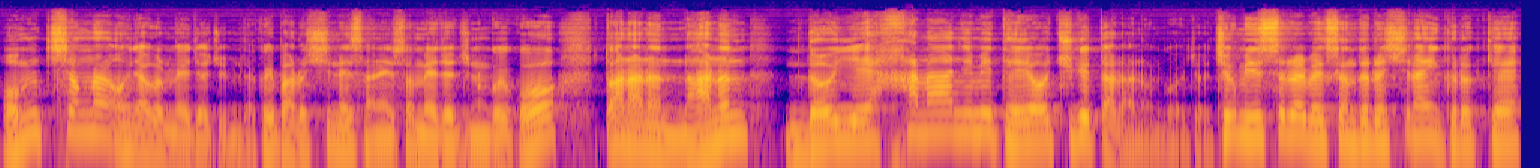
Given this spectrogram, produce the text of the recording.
엄청난 언약을 맺어줍니다. 그게 바로 신의 산에서 맺어지는 거고 또 하나는 나는 너희의 하나님이 되어 주겠다라는 거죠. 지금 이스라엘 백성들은 신앙이 그렇게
